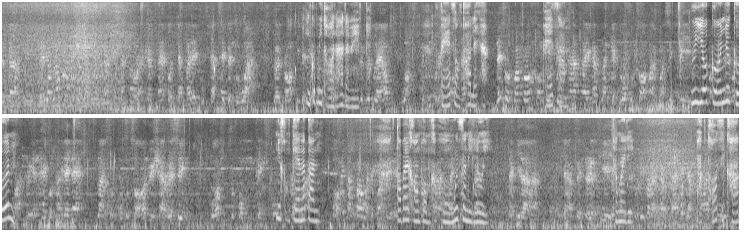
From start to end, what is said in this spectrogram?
2019เละยอมรับว่าไม่ได้ทำการแข่งขับเท่าไหร่ครับแม้ตนจะไม่ได้ถูกจัดให้เป็นมือวาง อีกก็มีถอนห้าดาเมจแพ้สองทอดเลยอะแพ้สองเฮ้ยเยอะเกินเยอะเกินนี่ของแกนะตัน ต่อไปของผมครับผมมืดสนิทเลยนักกีฬา ทำไงดีคนที่เท่าไหร่ครับแต่ให้จับปักทอดสิครับ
